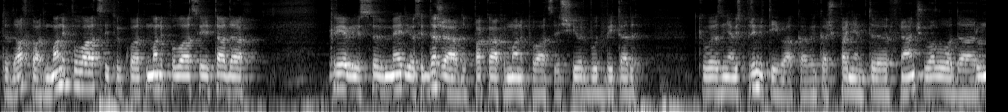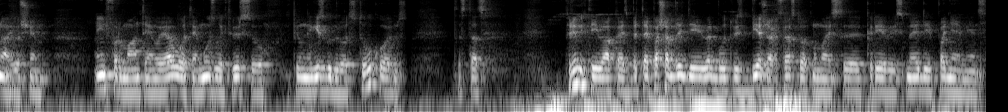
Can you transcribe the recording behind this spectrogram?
Tad atklāta manipulācija, turklāt manipulācija tādā Krievijas mēdījos ir dažādu pakāpju manipulācijas. Šī varbūt bija tāda, ka ziņā visprimitīvākā, vienkārši paņemt eh, franču valodā runājošiem informantiem vai avotiem uzlikt virsū pilnīgi izgudrots tulkojums. Tas tāds primitīvākais, bet tajā pašā brīdī varbūt visbiežāk sastopamais eh, Krievijas mēdīju paņēmiens.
